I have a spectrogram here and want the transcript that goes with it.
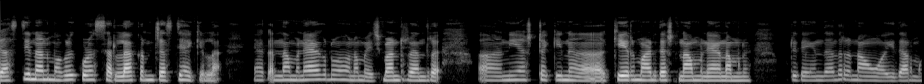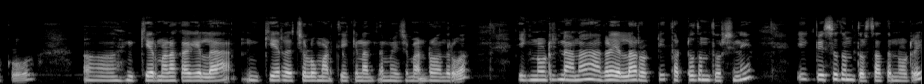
ಜಾಸ್ತಿ ನನ್ನ ಮಗಳಿಗೆ ಕೂಡ ಸರ್ಲಾಕನ್ನು ಜಾಸ್ತಿ ಹಾಕಿಲ್ಲ. ಯಾಕಂದ್ರೆ ನಮ್ಮ ಮನ್ಯಾಗೂ ನಮ್ಮ ಯಜಮಾನ್ರು ಅಂದ್ರೆ ನೀ ಅಷ್ಟು ಆಕಿನ ಕೇರ್ ಮಾಡಿದಷ್ಟು ನಮ್ಮ ಮನ್ಯಾಗ ನಮ್ಮನ್ನ ಹುಟ್ಟಿದಾಗಿಂದ ಅಂದ್ರೆ ನಾವು ಐದಾರು ಮಕ್ಕಳು ಹಿಂಗೆ ಕೇರ್ ಮಾಡೋಕ್ಕಾಗಿಲ್ಲ. ಕೇರ್ ಚಲೋ ಮಾಡ್ತಿ ಅಂತ ನಮ್ಮ ಯಜಮಾನ್ರು ಅಂದರು. ಈಗ ನೋಡಿರಿ ನಾನು ಆಗಲೇ ಎಲ್ಲ ರೊಟ್ಟಿ ತಟ್ಟೋದನ್ನು ತೋರ್ಸೀನಿ. ಈಗ ಬೇಯ್ಸೋದನ್ನು ತೋರ್ಸತ್ತೆ ನೋಡಿರಿ.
